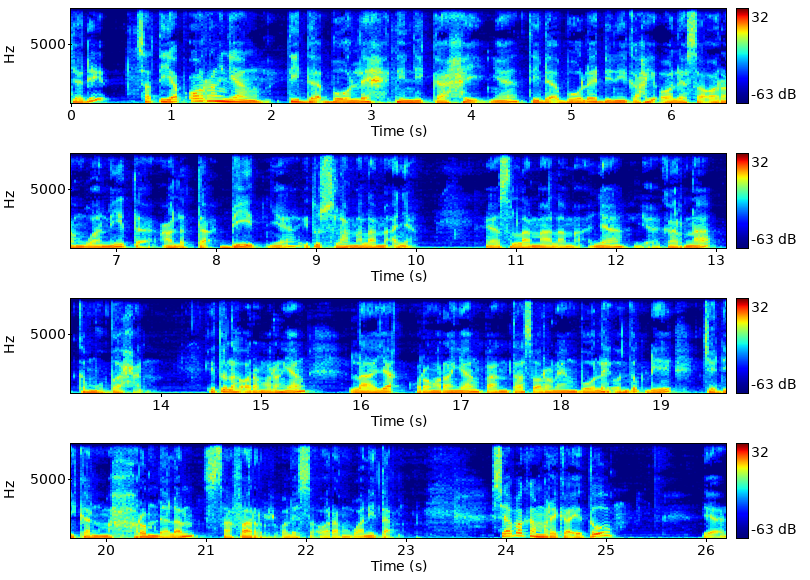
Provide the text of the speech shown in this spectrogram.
Jadi setiap orang yang tidak boleh dinikahi ya, tidak boleh dinikahi oleh seorang wanita ala ta'bid ya, itu selama-lamanya. Ya, selama-lamanya ya karena kemubahan. Itulah orang-orang yang layak, orang-orang yang pantas, orang yang boleh untuk dijadikan mahram dalam safar oleh seorang wanita. Siapakah mereka itu? Ya,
